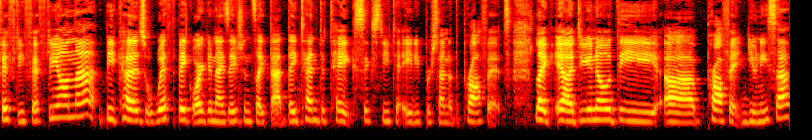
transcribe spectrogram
50-50 on that because with big organizations like that, they tend to take sixty to eighty percent of the profits. Like, uh, do you know the uh, profit UNICEF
